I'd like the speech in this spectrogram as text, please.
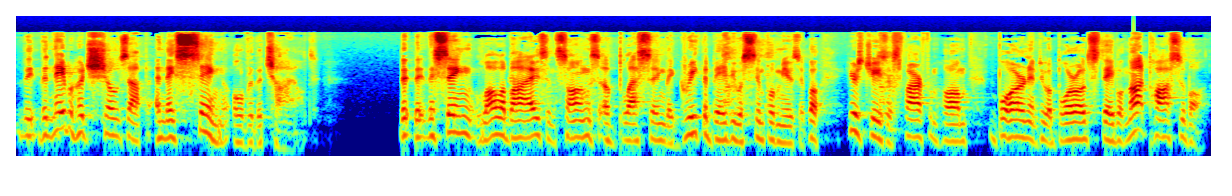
the, the neighborhood shows up and they sing over the child. They, they, they, sing lullabies and songs of blessing. They greet the baby with simple music. Well, here's Jesus, far from home, born into a borrowed stable. Not possible.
